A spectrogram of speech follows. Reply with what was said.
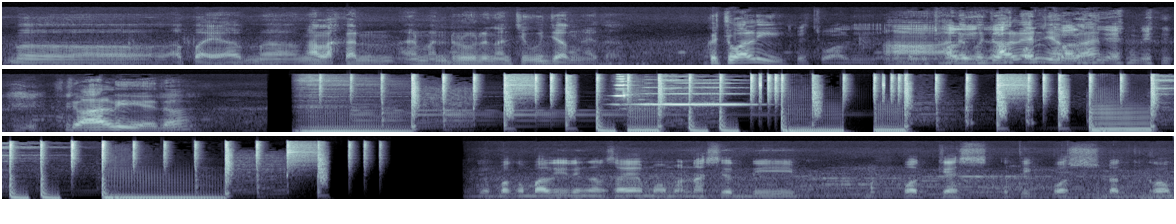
me- apa ya mengalahkan Herman Drew dengan Ci Ujang itu. Kecuali kecuali ya. Ah, ada Kecuali- kecualiannya, kan? kecualinya ini? kecuali itu. Jumpa kembali dengan saya Muhammad Nasir di podcast ketikpos.com.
